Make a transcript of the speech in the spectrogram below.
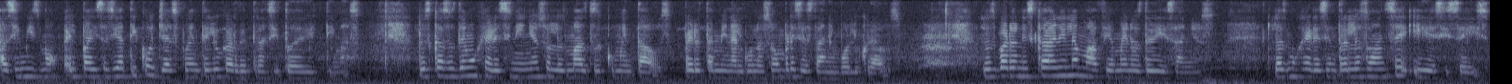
Asimismo, el país asiático ya es fuente y lugar de tránsito de víctimas. Los casos de mujeres y niños son los más documentados, pero también algunos hombres están involucrados. Los varones caen en la mafia menos de 10 años las mujeres entre los 11 y 16.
